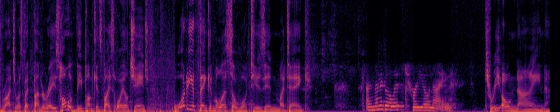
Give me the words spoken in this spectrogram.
Brought to us by Thunder Rays, home of the Pumpkin Spice Oil Change. What are you thinking, Melissa? What is in my tank? I'm going to go with 309. 309.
